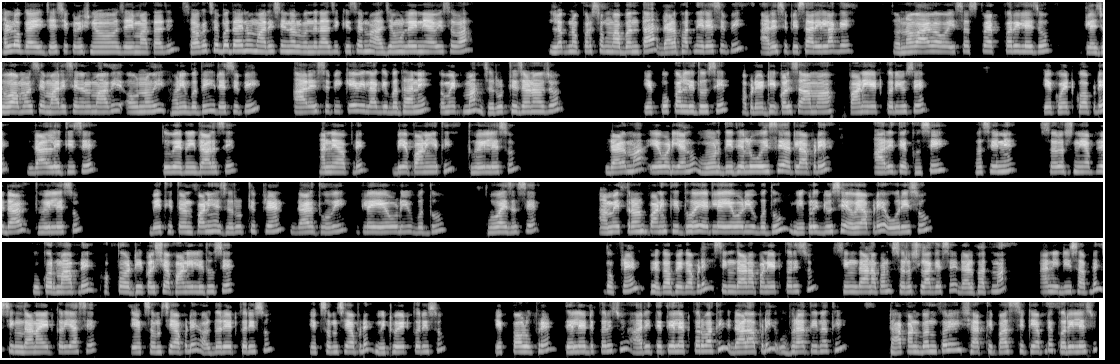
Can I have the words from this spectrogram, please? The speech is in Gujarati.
હેલો ગાઈ જય શ્રી કૃષ્ણ, જય માતાજી. સ્વાગત છે બધાનું મારી ચેનલ વંદનાજી કિચનમાં આજે હું લઈને આવી આ લગ્ન પ્રસંગમાં બનતા દાળ ભાતની રેસીપી આ રેસીપી સારી લાગે તો નવા આવ્યા હોય સબસ્ક્રાઈબ કરી લેજો. એટલે જોવા મળશે મારી ચેનલમાં આવી અવનવી ઘણી બધી રેસીપી આ રેસીપી કેવી લાગી બધાને કમેન્ટમાં જરૂરથી જણાવજો. એક કુકર લીધું છે. આપણે અઢી કળસામાં પાણી એડ કર્યું છે. એક વાટકો આપણે દાળ લીધી છે. તુવેરની દાળ છે. અને આપણે બે પાણીએથી ધોઈ લેશું. દાળમાં એવડિયાનું મોણ દીધેલું હોય છે એટલે આપણે આ રીતે ઘસી, ઘસીને સરસની આપણે દાળ ધોઈ લેશું. બેથી ત્રણ પાણીએ જરૂરથી ફ્રેન્ડ દાળ ધોવી એટલે એવડિયું બધું ધોવાઈ જશે. અમે ત્રણ પાણીથી ધોઈ એટલે એવડિયું બધું નીકળી ગયું છે. હવે આપણે ઓરીશું. કુકરમાં આપણે ફક્ત અઢી કળશિયા પાણી લીધું છે. તો ફ્રેન્ડ ભેગા ભેગા આપણે સિંગદાણા પણ એડ કરીશું. સિંગદાણા પણ સરસ લાગે છે દાળ ભાતમાં. નાની ડીશ આપણે સિંગદાણા એડ કર્યા છે. એક ચમચી આપણે હળદર એડ કરીશું. એક ચમચી આપણે મીઠું એડ કરીશું. એક પાવડું ફ્રેન્ડ તેલ એડ કરીશું. આ રીતે તેલ એડ કરવાથી દાળ આપણી ઉભરાતી નથી. ઢાંકણ બંધ કરી ચારથી પાંચ સીટી આપણે કરી લેશું.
